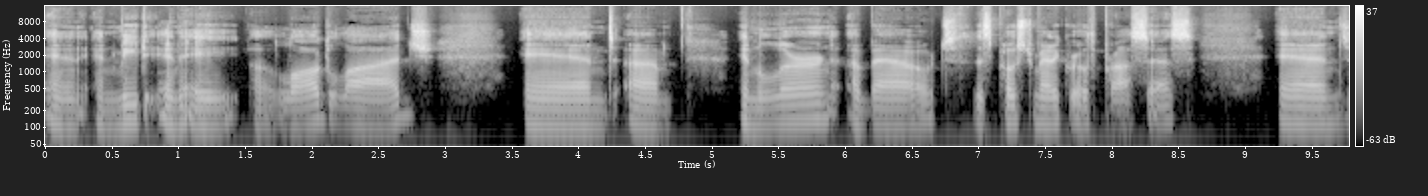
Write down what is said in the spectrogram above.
and, and meet in a, a log lodge and, um, and learn about this post traumatic growth process. And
